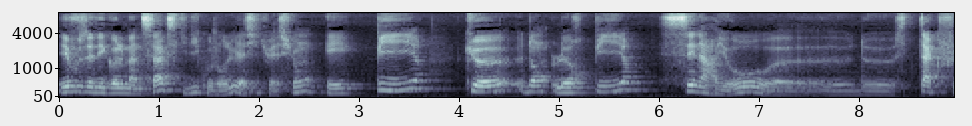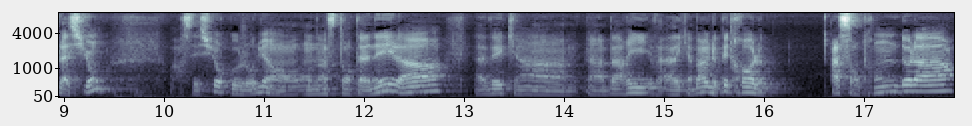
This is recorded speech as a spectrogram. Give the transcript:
Et vous avez Goldman Sachs qui dit qu'aujourd'hui la situation est pire que dans leur pire scénario euh, de stagflation. C'est sûr qu'aujourd'hui, en, instantané, là, avec un, baril de pétrole à 130 dollars,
